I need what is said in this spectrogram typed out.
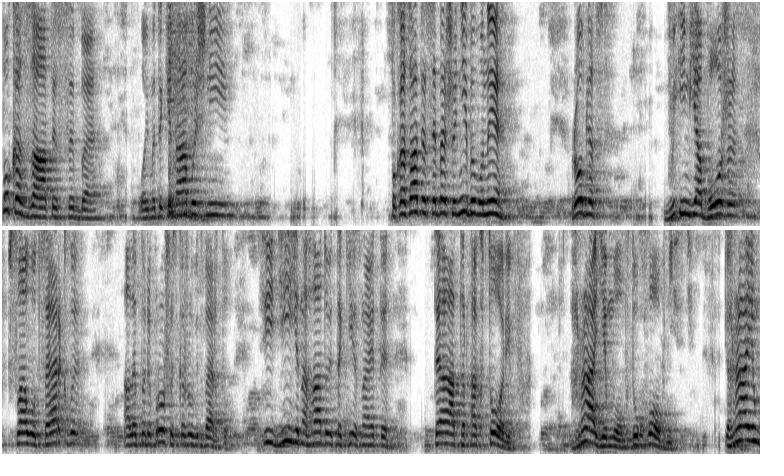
показати себе. Ой, ми такі набожні. Показати себе, що ніби вони роблять в ім'я Боже, в славу церкви. Але перепрошую, скажу відверто, ці дії нагадують такі, знаєте, театр акторів. Граємо в духовність, граємо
